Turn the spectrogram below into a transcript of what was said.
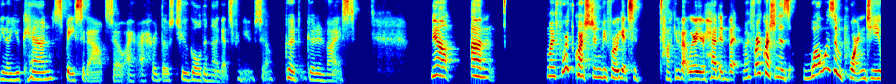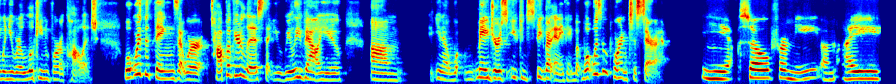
you know you can space it out. So I, I, heard those two golden nuggets from you. So good good advice. Now um my fourth question before we get to talking about where you're headed but my fourth question is what was important to you when you were looking for a college? What were the things that were top of your list that you really value? Um you know majors you can speak about anything but what was important to sarah? Yeah so for me um i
